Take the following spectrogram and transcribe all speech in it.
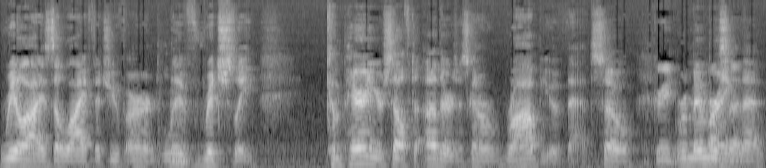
realize the life that you've earned mm-hmm. live richly. Comparing yourself to others is going to rob you of that. So Agreed. remembering Well that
